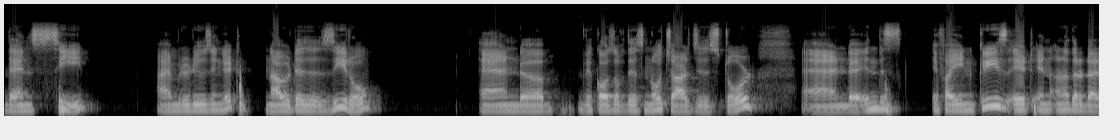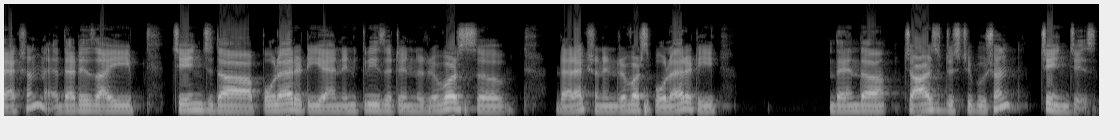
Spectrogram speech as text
then C I am reducing it. Now it is 0 and uh, because of this no charge is stored. And uh, in this if I increase it in another direction that is I change the polarity and increase it in reverse uh, direction in reverse polarity then the charge distribution changes.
